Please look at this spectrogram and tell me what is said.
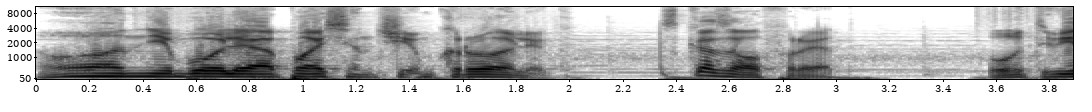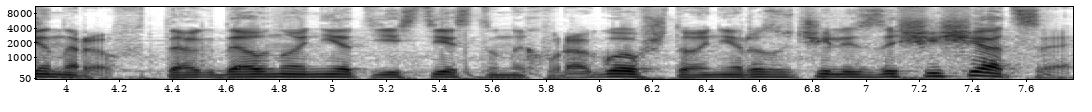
Он не более опасен, чем кролик, сказал Фред. У твиннеров так давно нет естественных врагов, что они разучились защищаться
